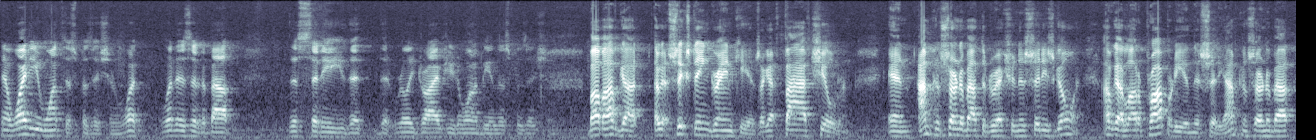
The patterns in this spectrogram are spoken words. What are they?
Now, why do you want this position? What, what is it about this city that, that really drives you to want to be in this position? Bob, I've got I've got 16 grandkids. I got five children, and I'm concerned about the direction this city's going. I've got a lot of property in this city. I'm concerned about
